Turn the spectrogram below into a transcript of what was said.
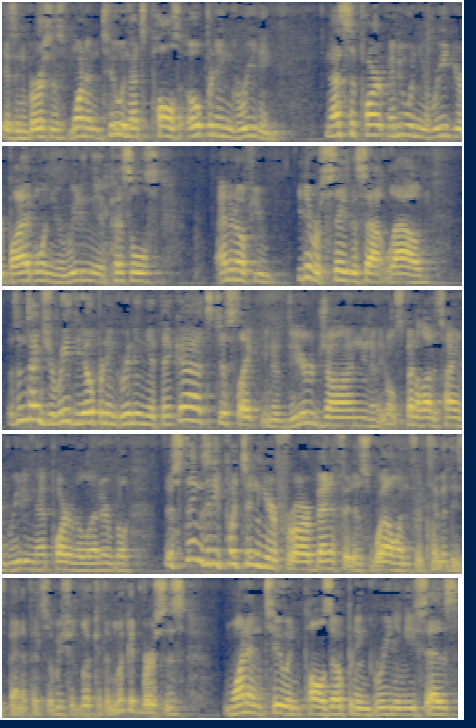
is in verses 1 and 2, and that's Paul's opening greeting. And that's the part, maybe when you read your Bible and you're reading the epistles, I don't know if you, you never say this out loud, but sometimes you read the opening greeting and you think, ah, it's just like, you know, dear John, you know, you don't spend a lot of time reading that part of the letter, but there's things that he puts in here for our benefit as well and for Timothy's benefit, so we should look at them. Look at verses 1 and 2 in Paul's opening greeting. He says,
